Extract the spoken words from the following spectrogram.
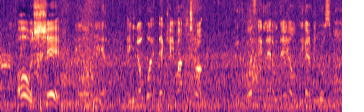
darn. Oh shit. Hell yeah. And you know what? That came out the truck. Because once they let them down, they gotta be real small,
